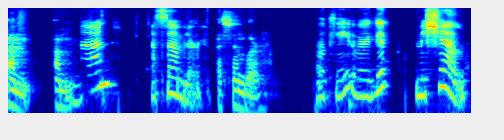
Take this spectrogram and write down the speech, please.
um, um, an assembler. assembler. Okay, very good. Michelle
